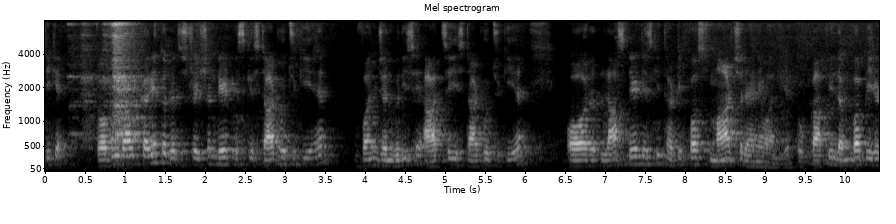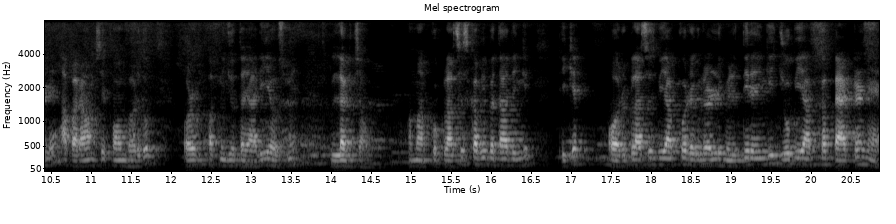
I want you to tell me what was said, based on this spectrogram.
ठीक है? तो अभी बात करें तो रजिस्ट्रेशन डेट इसकी स्टार्ट हो चुकी है। वन जनवरी से आज से ही स्टार्ट हो चुकी है। और लास्ट डेट इसकी थर्टी फ़र्स्ट मार्च रहने वाली है। तो काफ़ी लंबा पीरियड है। आप आराम से फॉर्म भर दो और अपनी जो तैयारी है उसमें लग जाओ। हम आपको क्लासेस का भी बता देंगे। ठीक है? और क्लासेस भी आपको रेगुलरली मिलती रहेंगी। जो भी आपका पैटर्न है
